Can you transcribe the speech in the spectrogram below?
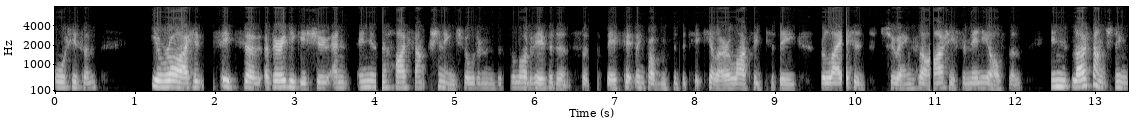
autism, you're right. It's, it's a, a, very big issue, and in the high functioning children, there's a lot of evidence that their settling problems in particular are likely to be related to anxiety for many of them. In low functioning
